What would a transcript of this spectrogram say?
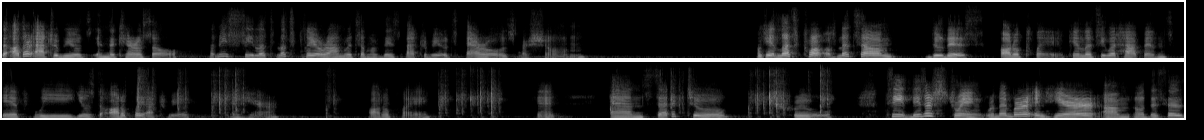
the other attributes in the carousel? Let me see. Let's let's play around with some of these attributes. Arrows are shown. Okay, let's pro let's um do this autoplay. Okay, let's see what happens if we use the autoplay attribute in here. Autoplay. Okay, and set it to true. See, these are string. Remember in here, um, oh, this is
